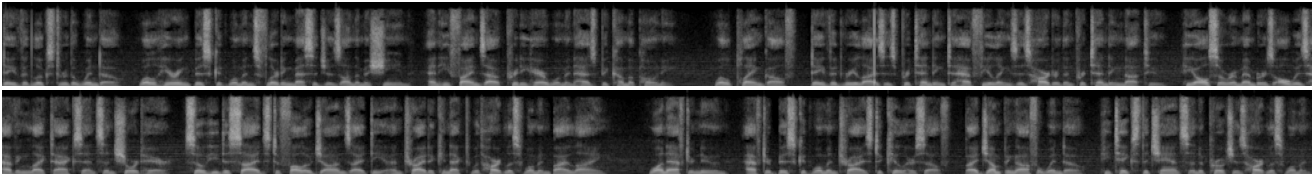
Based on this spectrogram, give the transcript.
David looks through the window while hearing Biscuit Woman's flirting messages on the machine and he finds out Pretty Hair Woman has become a pony. While playing golf, David realizes pretending to have feelings is harder than pretending not to. He also remembers always having liked accents and short hair, so he decides to follow John's idea and try to connect with Heartless Woman by lying. One afternoon, after Biscuit Woman tries to kill herself by jumping off a window, he takes the chance and approaches Heartless Woman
